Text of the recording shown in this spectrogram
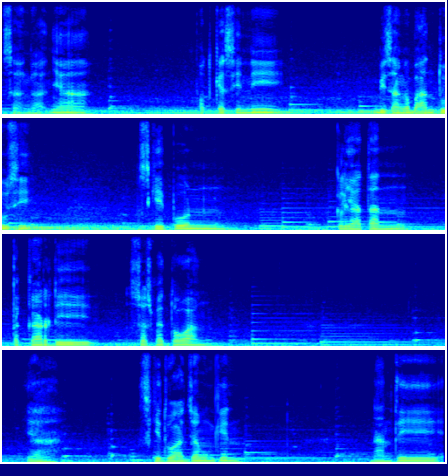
seenggaknya podcast ini bisa ngebantu sih. Meskipun kelihatan tegar di sosmed doang. Ya, segitu aja mungkin. Nanti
